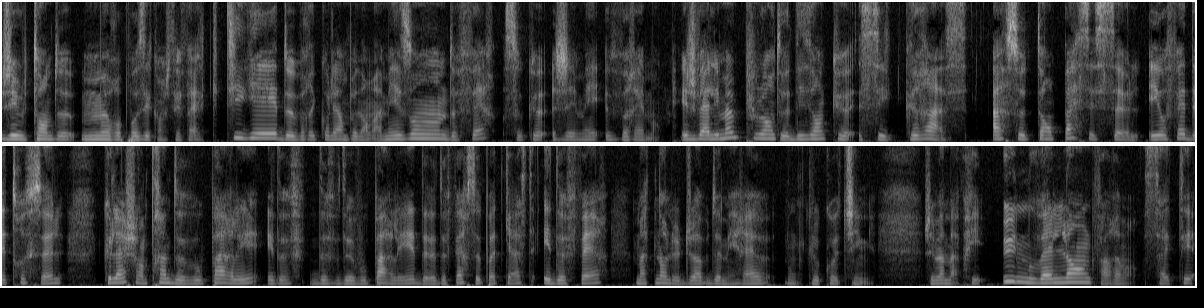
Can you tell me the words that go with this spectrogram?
J'ai eu le temps de me reposer quand j'étais fatiguée, de bricoler un peu dans ma maison, de faire ce que j'aimais vraiment. Et je vais aller même plus loin en te disant que c'est grâce à ce temps passé seul et au fait d'être seul que là je suis en train de vous parler et de, de, vous parler, de, de, faire ce podcast et de faire maintenant le job de mes rêves, donc le coaching. J'ai même appris une nouvelle langue, enfin vraiment, ça a été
